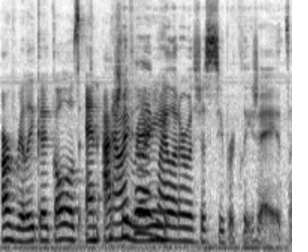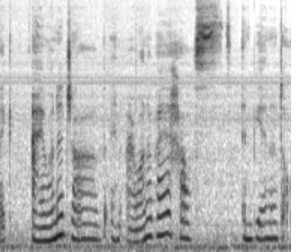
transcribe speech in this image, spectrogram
are really good goals and actually now I feel very, like my letter was just super cliche. It's like I want a job and I want to buy a house and be an adult.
